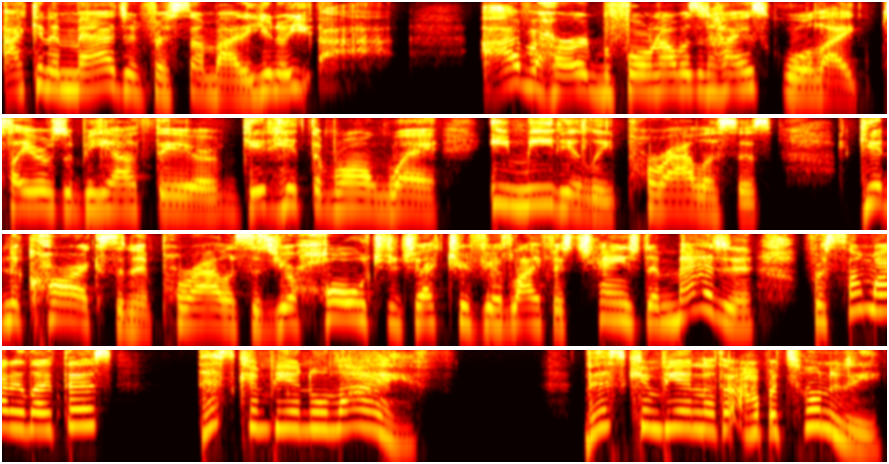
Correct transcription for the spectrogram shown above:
I can imagine for somebody, you know, you, I've heard before when I was in high school, like players would be out there, get hit the wrong way, immediately paralysis, get in a car accident, paralysis. Your whole trajectory of your life has changed. Imagine for somebody like this, this can be a new life. This can be another opportunity.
